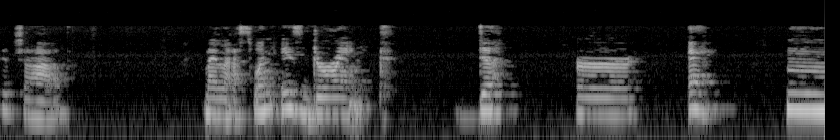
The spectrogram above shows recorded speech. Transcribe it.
Good job. My last one is drank. D, er, eh, mm,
